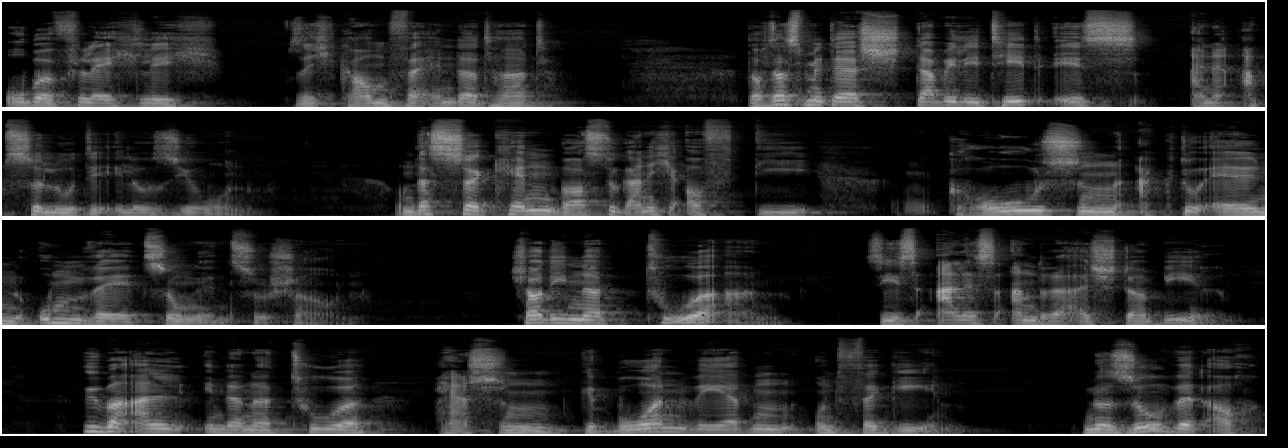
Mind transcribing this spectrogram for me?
oberflächlich sich kaum verändert hat. Doch das mit der Stabilität ist eine absolute Illusion. Um das zu erkennen, brauchst du gar nicht auf die großen aktuellen Umwälzungen zu schauen. Schau die Natur an. Sie ist alles andere als stabil. Überall in der Natur herrschen geboren werden und vergehen. Nur so wird auch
